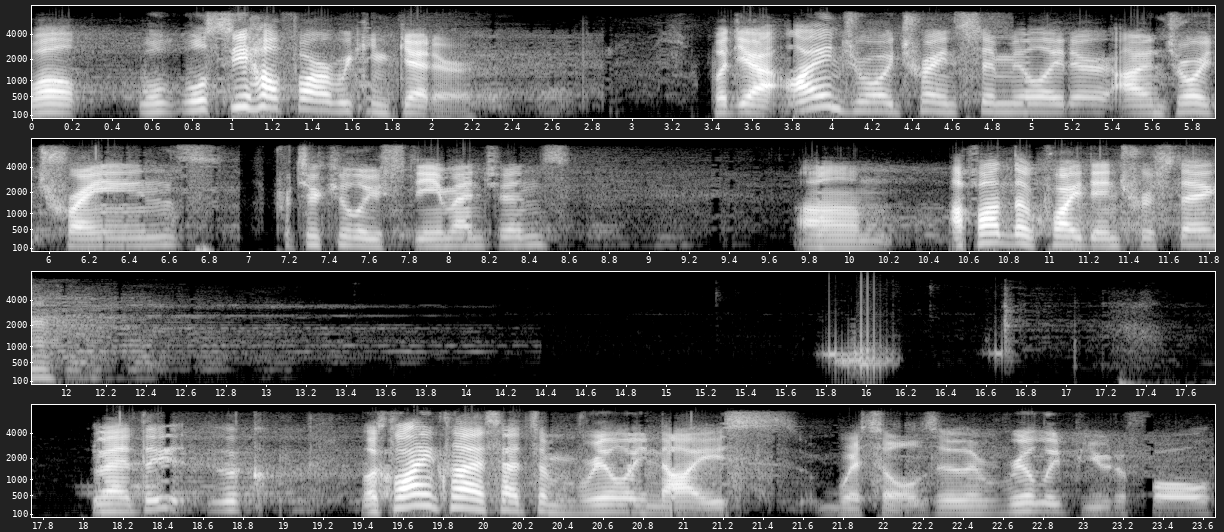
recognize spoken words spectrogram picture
Well, we'll we'll see how far we can get her. But yeah, I enjoy Train Simulator. I enjoy trains, particularly steam engines. Um, I found them quite interesting. Man, they, the, the Clan class had some really nice whistles. They're really beautiful.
